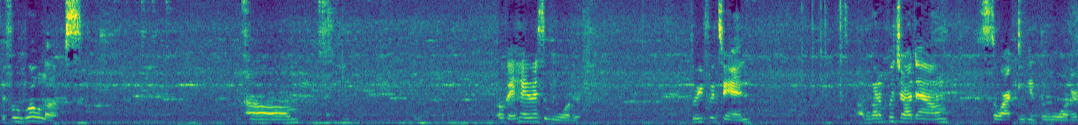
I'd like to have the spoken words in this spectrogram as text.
the fruit roll-ups. Um, okay, here is the water, three for ten. I'm gonna put y'all down so I can get the water.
